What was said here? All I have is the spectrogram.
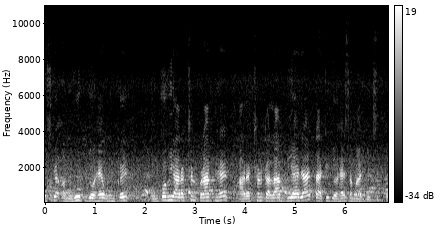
उसके अनुरूप जो है उनके, उनको भी आरक्षण प्राप्त है, आरक्षण का लाभ दिया जाए ताकि जो है समाज विकसित हो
